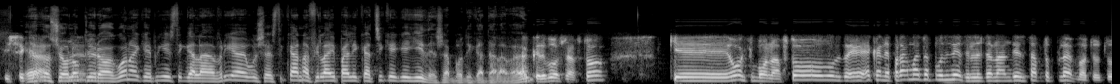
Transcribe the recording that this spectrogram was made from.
Φυσικά, έδωσε ναι, ολόκληρο αγώνα και πήγε στην Καλαβρία ουσιαστικά να φυλάει πάλι κατσίκια και γίδες από ό,τι κατάλαβα. ε. Ακριβώς αυτό. Και όχι μόνο αυτό, ε, έκανε πράγματα που δεν ήθελε, ήταν αντίθετα από το πνεύμα του. Το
